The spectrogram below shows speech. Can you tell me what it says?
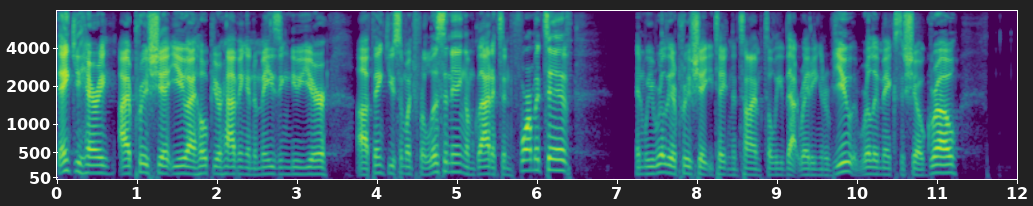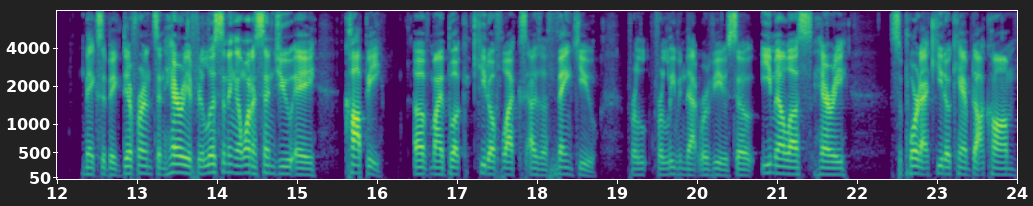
Thank you, Harry. I appreciate you. I hope you're having an amazing new year. Uh, thank you so much for listening. I'm glad it's informative. And we really appreciate you taking the time to leave that rating and review. It really makes the show grow, makes a big difference. And Harry, if you're listening, I want to send you a copy of my book, Keto Flex, as a thank you for, for leaving that review. So email us, Harry, support at ketokamp.com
